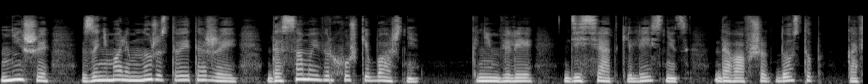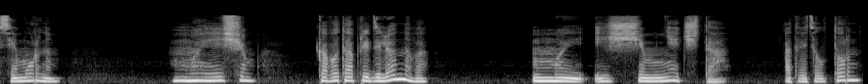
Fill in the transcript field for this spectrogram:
Ниши занимали множество этажей до самой верхушки башни — к ним вели десятки лестниц, дававших доступ ко всем урнам. «Мы ищем кого-то определенного?» «Мы ищем нечто», — ответил Торн,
